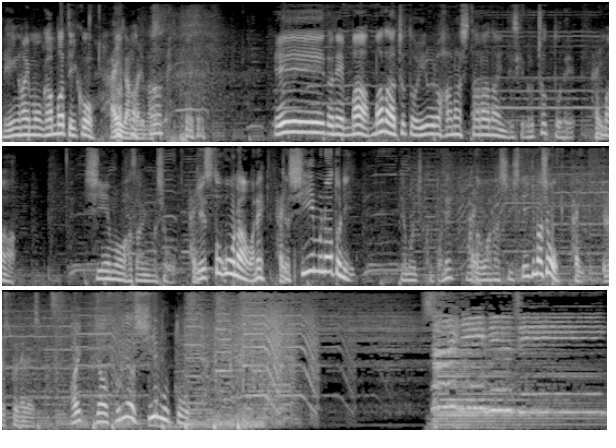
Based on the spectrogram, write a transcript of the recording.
恋愛も頑張っていこう。はい、頑張ります。えーとね、まあ、まだちょっといろいろ話足らないんですけど、ちょっとね、はいまあ、CM を挟みましょう。はいゲストコーナーはね、はいじゃあ CM の後に山内くんとね、またお話ししていきましょう。はい。よろしくお願いします。はい、じゃあそれでは CM どうぞ。シャイニーミュージッ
